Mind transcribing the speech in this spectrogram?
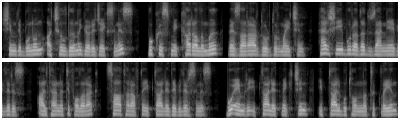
Şimdi bunun açıldığını göreceksiniz. Bu kısmı kar alımı ve zarar durdurma için her şeyi burada düzenleyebiliriz. Alternatif olarak sağ tarafta iptal edebilirsiniz. Bu emri iptal etmek için iptal butonuna tıklayın.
